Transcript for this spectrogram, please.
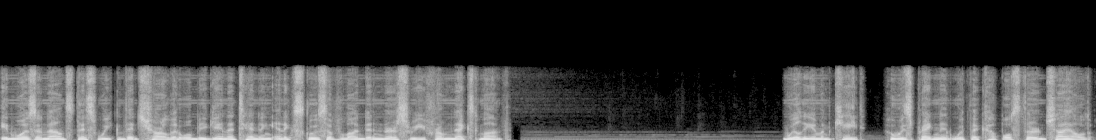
It was announced this week that Charlotte will begin attending an exclusive London nursery from next month. William and Kate, who is pregnant with the couple's third child,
